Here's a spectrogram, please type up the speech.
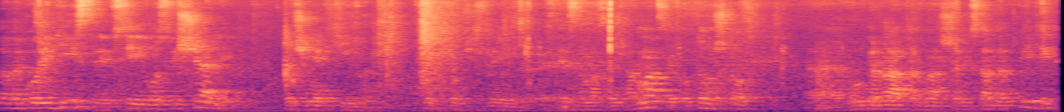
Было такое действие, все его освещали очень активно, ну, в том числе и средства массовой информации, о том, что э, губернатор наш Александр Петик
